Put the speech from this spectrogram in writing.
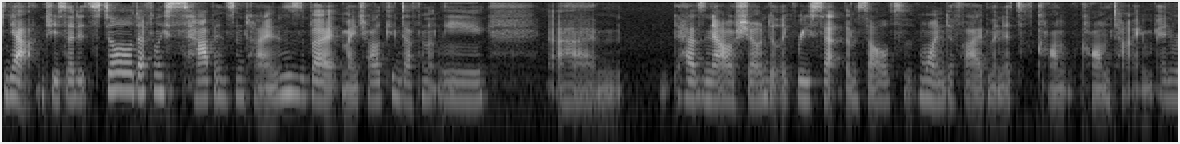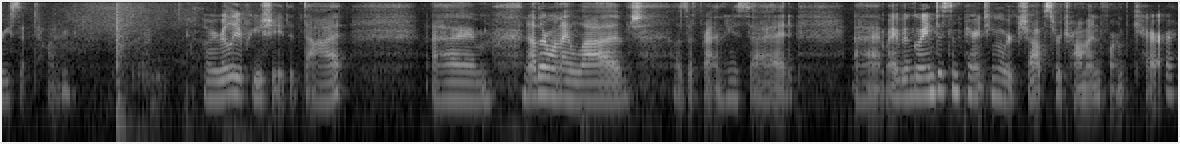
yeah, and she said it still definitely happens sometimes, but my child can definitely um, has now shown to like reset themselves one to five minutes of calm calm time and reset time. So I really appreciated that. Um, another one I loved was a friend who said, um, I've been going to some parenting workshops for trauma informed care.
